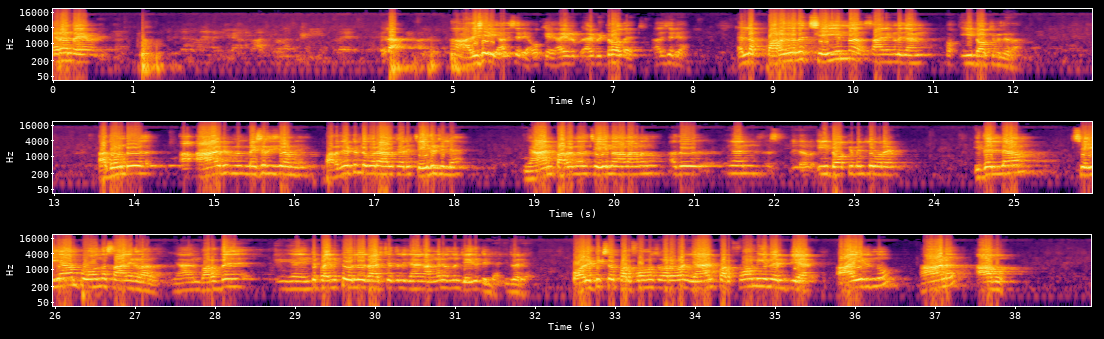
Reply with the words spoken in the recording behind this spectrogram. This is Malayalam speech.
തരാൻ തയ്യാറാണ്. അല്ല. ആ അത് ശരി അത് ശരിയാ okay I I withdraw that അത് ശരിയാ. അല്ല പറഞ്ഞത് ചെയ്യുന്ന സാധനങ്ങൾ ഞാൻ ഈ ഡോക്യുമെന്റ് ഇടാം. അതുകൊണ്ട് ആ- ഒരു മെഷർ ചെയ്താൽ പറഞ്ഞിട്ടുണ്ട് കുറെ ആൾക്കാർ ചെയ്തിട്ടില്ല. ഞാൻ പറഞ്ഞത് ചെയ്യുന്ന ആളാണ്. അത് ഞാൻ ഈ ഡോക്യുമെന്റിൽ പറയാം. ഇതെല്ലാം ചെയ്യാൻ പോകുന്ന സാധനങ്ങളാണ്. ഞാൻ വെറുതെ എന്റെ പതിനെട്ട് കൊല്ലം രാഷ്ട്രീയത്തിൽ ഞാൻ അങ്ങനെ ഒന്നും ചെയ്തിട്ടില്ല ഇതുവരെ. പോളിറ്റിക്സ് ഓഫ് പെർഫോമൻസ് പറയുമ്പോൾ ഞാൻ പെർഫോം ചെയ്യുന്ന എം പി ആയിരുന്നു ആണ് ആവും.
